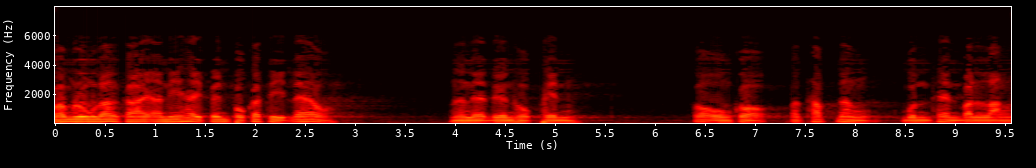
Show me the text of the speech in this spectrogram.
บำรุงร่างกายอันนี้ให้เป็นปกติแล้ว นั่นแหละเดือนหกเพนก็องค์ก็ประทับนั่งบนแท่นบัลลังก์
